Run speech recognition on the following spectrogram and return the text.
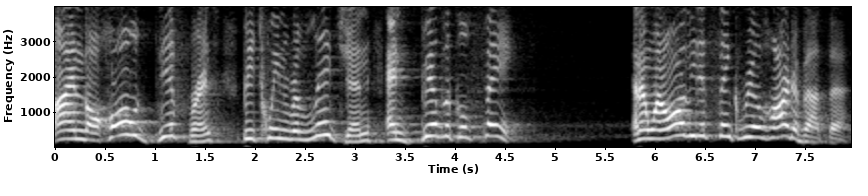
on the whole difference between religion and biblical faith. And I want all of you to think real hard about that.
